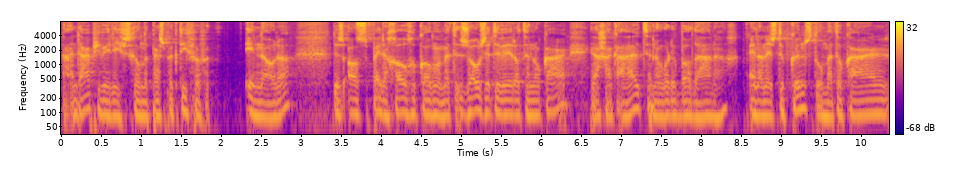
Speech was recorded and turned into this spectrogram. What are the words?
Nou, en daar heb je weer die verschillende perspectieven in nodig. Dus als pedagogen komen met zo zit de wereld in elkaar, dan ga ik uit en dan word ik baldadig. En dan is de kunst om met elkaar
